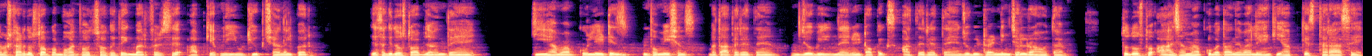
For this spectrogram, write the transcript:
नमस्कार दोस्तों, आपका बहुत बहुत स्वागत है एक बार फिर से आपके अपने यूट्यूब चैनल पर। जैसा कि दोस्तों आप जानते हैं कि हम आपको लेटेस्ट इन्फॉर्मेशन बताते रहते हैं, जो भी नए नए टॉपिक्स आते रहते हैं, जो भी ट्रेंडिंग चल रहा होता है। तो दोस्तों, आज हम आपको बताने वाले हैं कि आप किस तरह से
